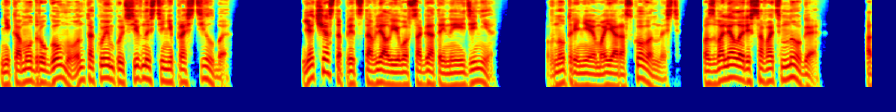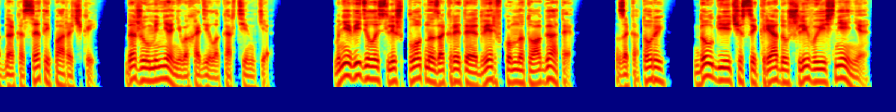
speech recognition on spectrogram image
Никому другому он такой импульсивности не простил бы. Я часто представлял его с Агатой наедине. Внутренняя моя раскованность позволяла рисовать многое, однако с этой парочкой даже у меня не выходило картинки. Мне виделась лишь плотно закрытая дверь в комнату Агаты, за которой долгие часы кряду шли выяснения,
